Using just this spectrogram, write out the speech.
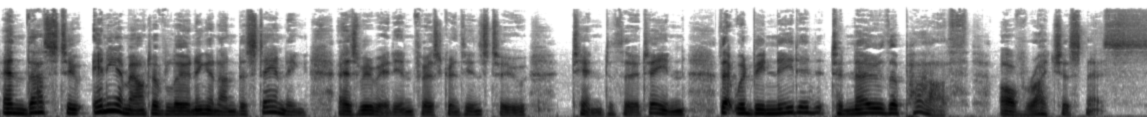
and thus to any amount of learning and understanding, as we read in 1 Corinthians 2, 10 to 13, that would be needed to know the path of righteousness.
